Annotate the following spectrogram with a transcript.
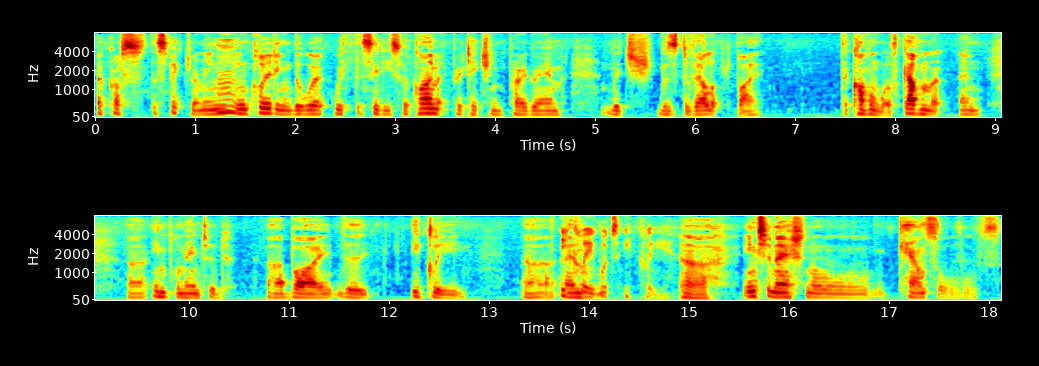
across the spectrum, in, Mm. including the work with the Cities for Climate Protection program, which was developed by the Commonwealth Government and uh, implemented uh, by the ICLEI. Uh, ICLEI, what's ICLEI? Uh, International Councils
